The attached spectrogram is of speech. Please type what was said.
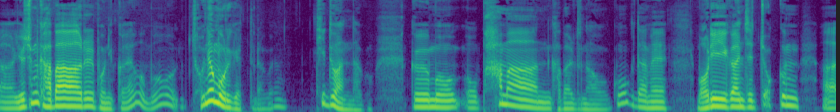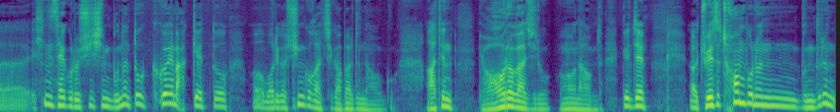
어, 요즘 가발을 보니까요, 뭐 전혀 모르겠더라고요. 티도 안 나고. 그뭐 뭐 파만 가발도 나오고 그다음에 머리가 이제 조금 어, 흰색으로 쉬신 분은 또 그거에 맞게 또 어, 머리가 쉰 것 같이 가발도 나오고 하여튼 여러 가지로 어, 나옵니다. 그 이제 어, 주위에서 처음 보는 분들은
